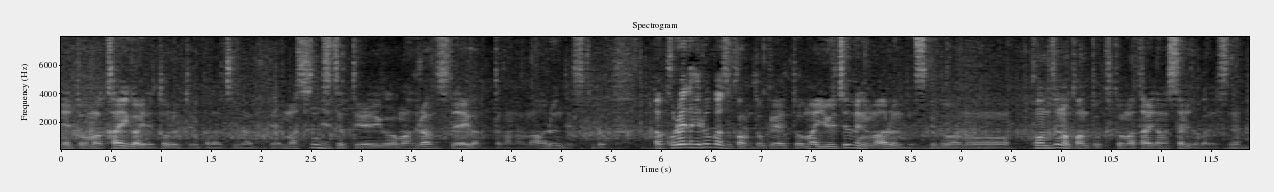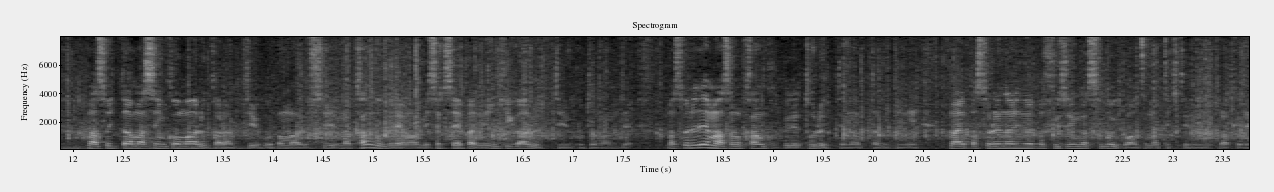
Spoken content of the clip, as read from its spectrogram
えっとまあ、海外で撮るという形になってて、まあ、真実っていう映画が、まあ、フランス映画だったかな、まあ、あるんですけど、まあ、是枝裕和監督、えっとまあ、YouTube にもあるんですけどあのポン・ジュノ監督とまあ対談したりとかですね、まあ、そういったまあ進行もあるからっていうこともあるし、まあ、韓国ではめちゃくちゃやっぱ人気があるっていうことなんで、まあ、それでまあその韓国で撮るってなった時に、まあ、やっぱそれなりのやっぱ夫人がすごいこう集まってきてるわけで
